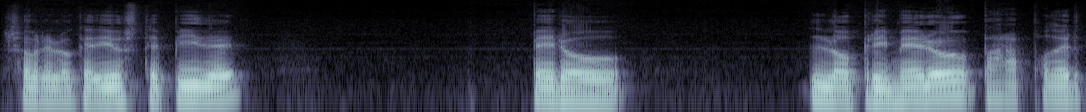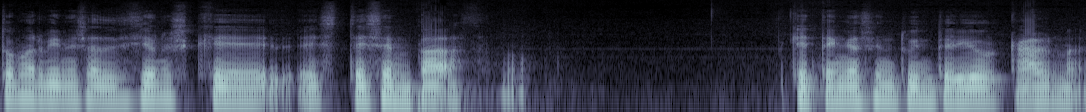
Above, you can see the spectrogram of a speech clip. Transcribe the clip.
sobre lo que Dios te pide, pero lo primero para poder tomar bien esa decisión es que estés en paz, que tengas en tu interior calma,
